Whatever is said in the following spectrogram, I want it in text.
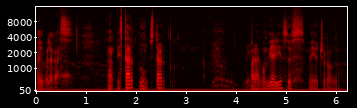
Ahí va la casa. Start, start, boom, start. Para cambiar y eso es medio chorongo.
